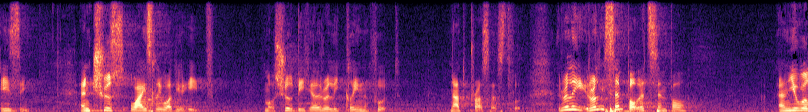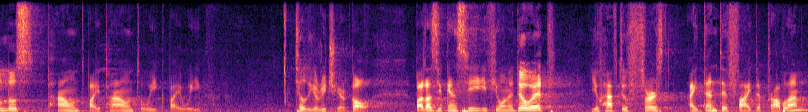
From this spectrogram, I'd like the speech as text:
Easy. And choose wisely what you eat. Should be really clean food, not processed food. Really, really simple. It's simple. And you will lose pound by pound, week by week, till you reach your goal. But as you can see, if you want to do it, you have to first identify the problem,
